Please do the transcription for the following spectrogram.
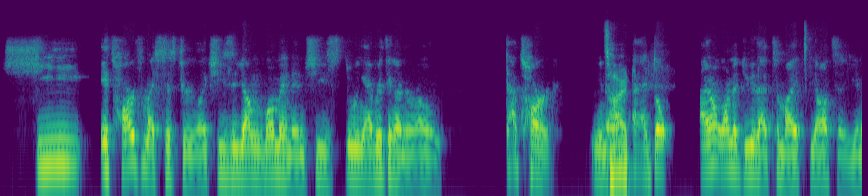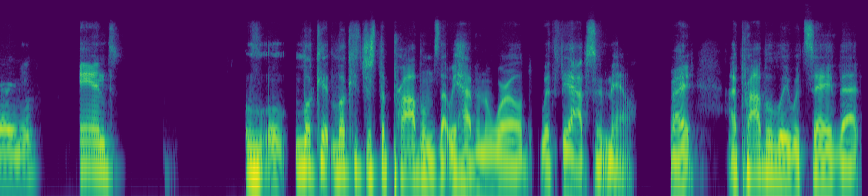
she, it's hard for my sister. Like, she's a young woman and she's doing everything on her own. That's hard. You know, I don't I don't want to do that to my fiance. You know what I mean? And look at look at just the problems that we have in the world with the absent male right i probably would say that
